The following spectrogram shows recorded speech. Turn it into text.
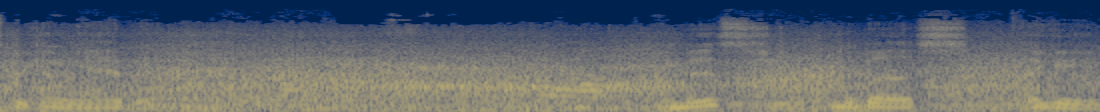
Is becoming a habit. I missed the bus again.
